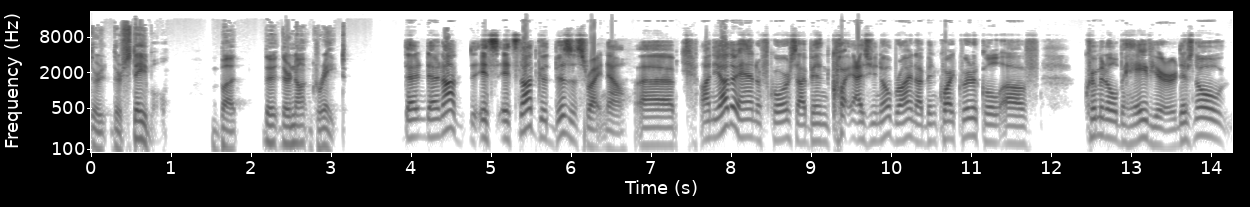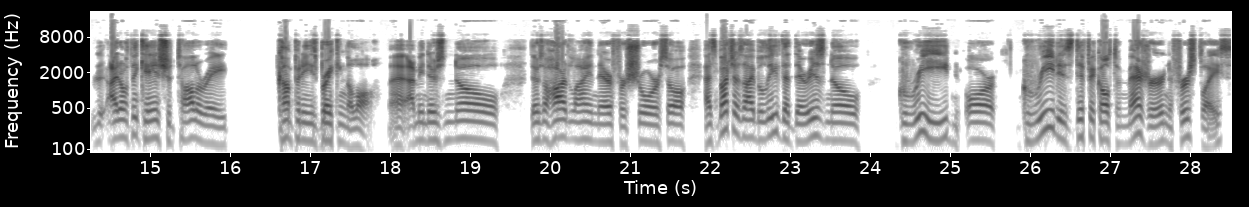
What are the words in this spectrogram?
they're they're stable, but they're, they're not great. They're, they're not it's it's not good business right now. Uh, on the other hand of course i've been quite as you know brian i've been quite critical of criminal behavior. There's no i don't think canadians should tolerate companies breaking the law. Uh, i mean there's no there's a hard line there for sure. So as much as i believe that there is no greed or greed is difficult to measure in the first place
